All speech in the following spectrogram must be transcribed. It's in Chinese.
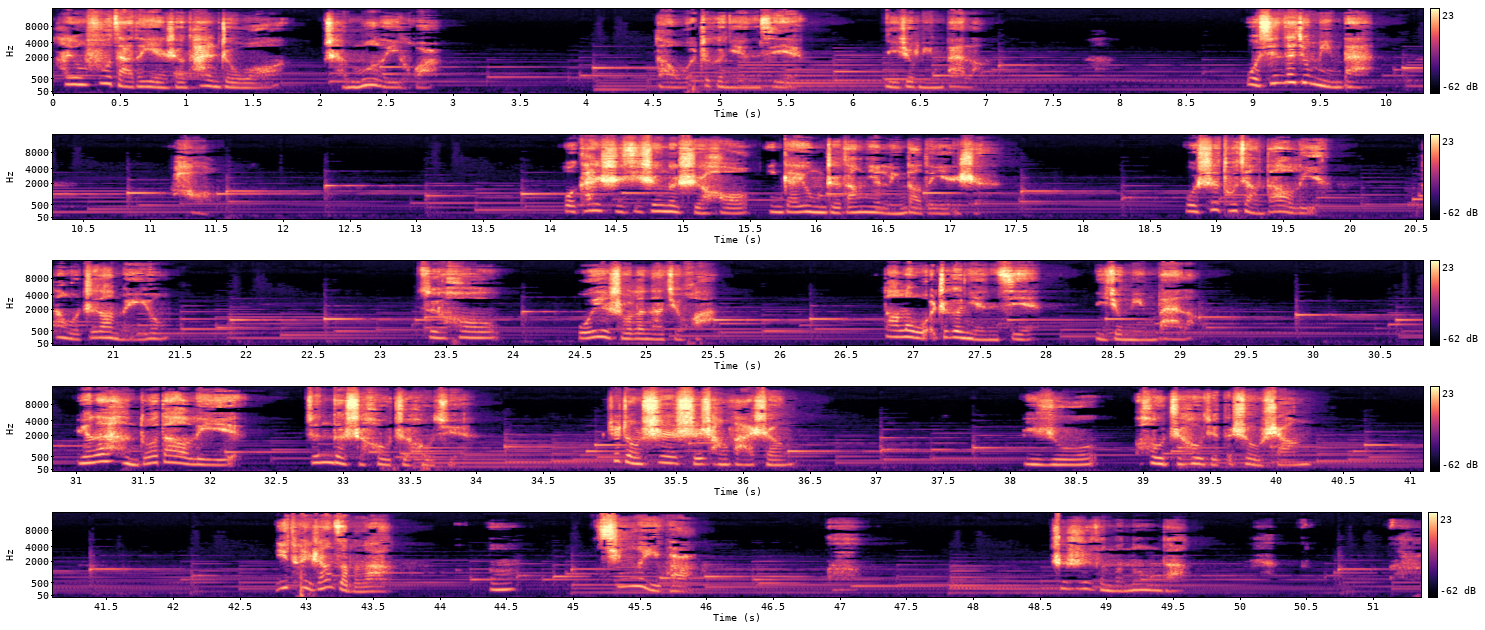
他用复杂的眼神看着我，沉默了一会儿。到我这个年纪，你就明白了。我现在就明白。好，我看实习生的时候，应该用着当年领导的眼神。我试图讲道理，但我知道没用。最后，我也说了那句话。到了我这个年纪，你就明白了。原来很多道理真的是后知后觉，这种事时常发生。比如后知后觉的受伤。你腿上怎么了？嗯，青了一块。啊，这是怎么弄的？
